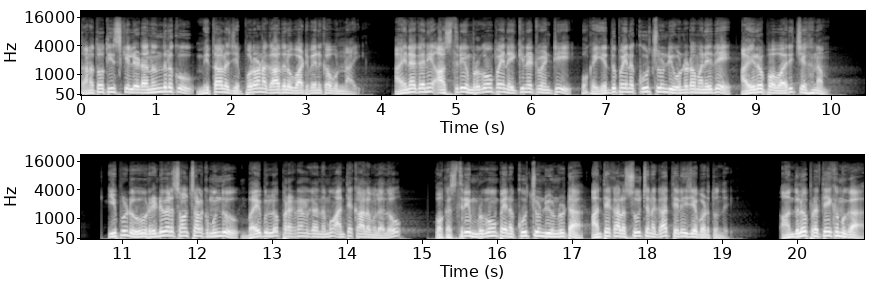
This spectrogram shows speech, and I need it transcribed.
తనతో తీసుకెళ్ళేడనందులకు మిథాలజీ పురాణ గాథలు వాటి వెనుక ఉన్నాయి. అయినాగాని ఆ స్త్రీ మృగముపైన ఎక్కినటువంటి ఒక ఎద్దుపైన కూర్చుండి ఉండడం అనేదే ఐరోపా వారి చిహ్నం. ఇప్పుడు రెండు వేల సంవత్సరాలకు ముందు బైబిల్లో ప్రకటన గ్రంథము అంత్యకాలములలో ఒక స్త్రీ మృగముపైన కూర్చుండి ఉండుట అంత్యకాల సూచనగా తెలియజేయబడుతుంది. అందులో ప్రత్యేకముగా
